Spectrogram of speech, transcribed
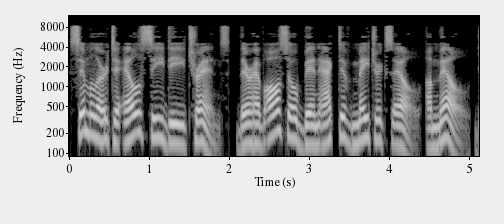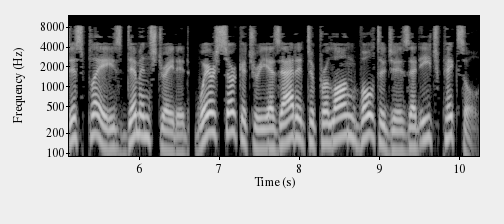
Similar to LCD trends, there have also been active matrix L displays demonstrated, where circuitry is added to prolong voltages at each pixel.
